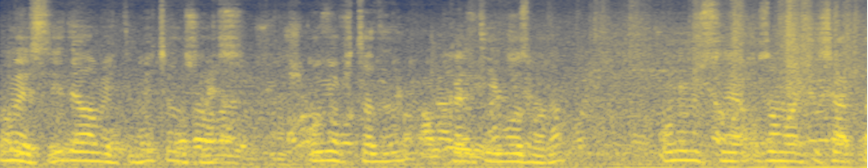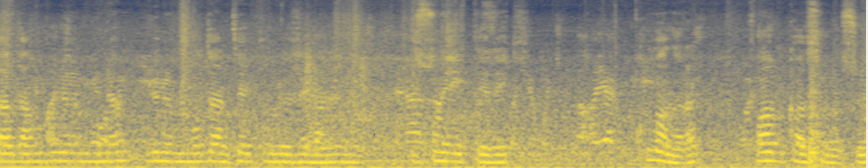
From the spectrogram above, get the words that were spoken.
bu mesleği devam ettirmeye çalışıyoruz. O günkü tadını, kaliteyi bozmadan, onun üstüne o zamanki şartlardan bugünün günen, günün modern teknolojilerini üstüne ekleyerek, kullanarak fabrikasyon usulü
